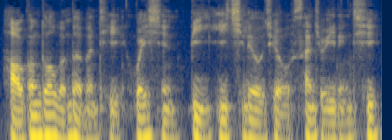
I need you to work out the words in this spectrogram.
好，更多文本问题，微信 b 一七六九三九一零七。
